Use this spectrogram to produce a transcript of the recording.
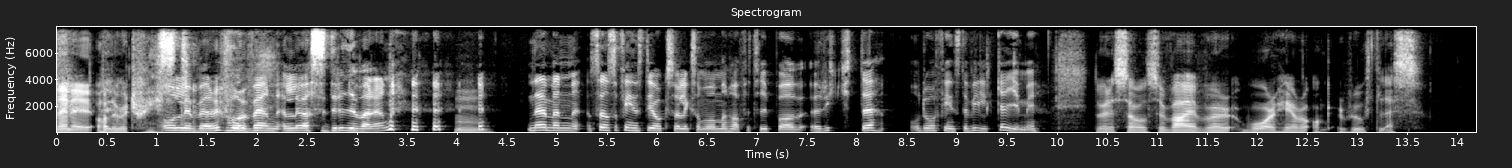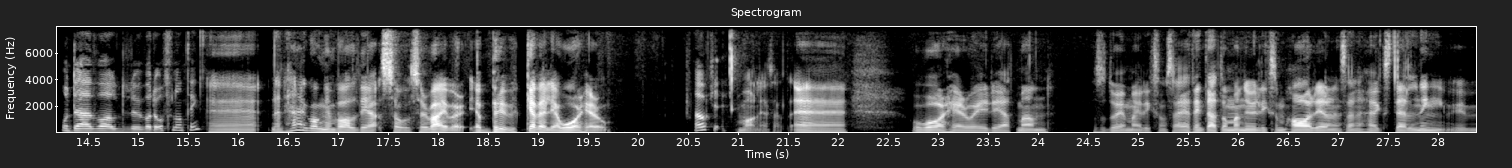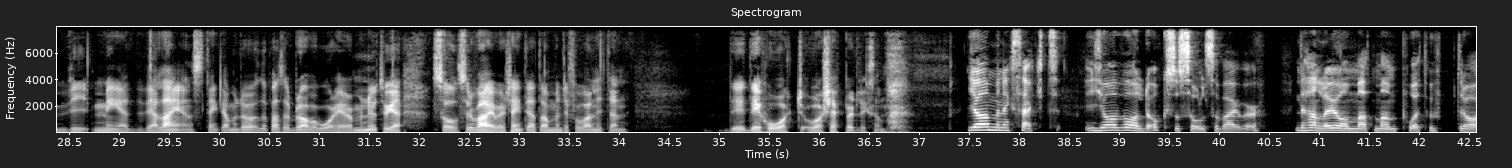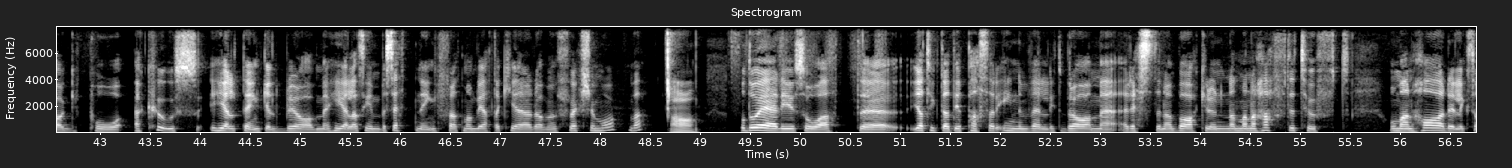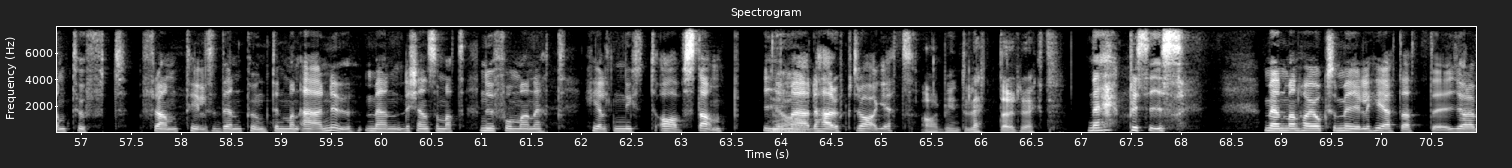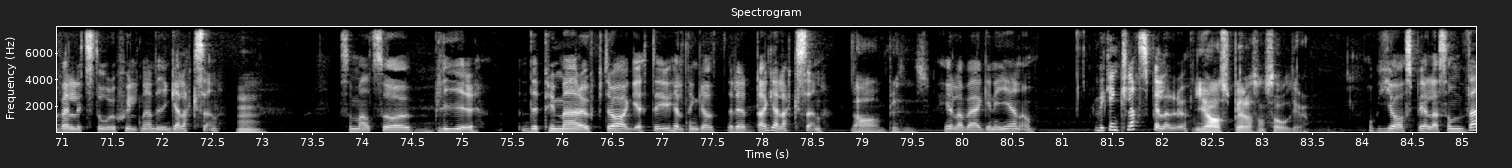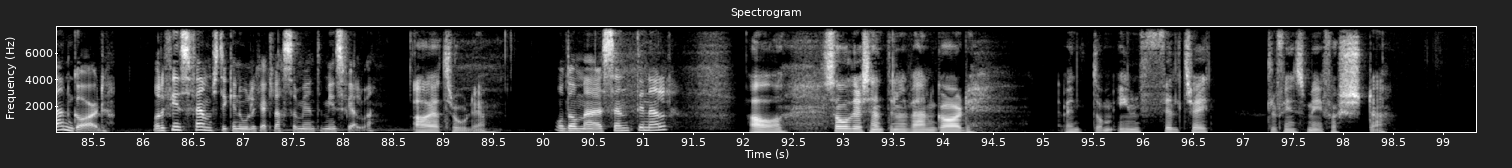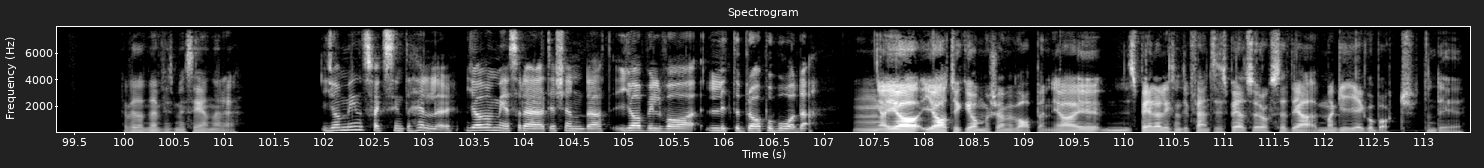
Nej nej, Oliver Twist. Oliver, vår vän, lösdrivaren. Mm. Nej men sen så finns det ju också liksom vad man har för typ av rykte. Och då finns det vilka Jimmy? Då är det Soul Survivor, War Hero och Ruthless. Och där valde du vad då för någonting? Eh, den här gången valde jag Soul Survivor. Jag brukar välja War Hero, Okej. vanligen sagt. Eh, och War Hero är ju det att man, alltså då är man ju liksom så här, jag tänkte att om man nu liksom har redan en sån här hög ställning med The Alliance, så tänkte jag, men då, då passar det bra att vara War Hero. Men nu tog jag Soul Survivor, tänkte jag att ja, men det får vara en liten, det, det är hårt att vara Shepard liksom. Ja men exakt. Jag valde också Soul Survivor. Det handlar ju om att man på ett uppdrag på Akus helt enkelt blir av med hela sin besättning för att man blir attackerad av en Threshermore, va? Ja, Och då är det ju så att eh, jag tyckte att det passade in väldigt bra med resten av bakgrunden. Att man har haft det tufft och man har det liksom tufft fram till den punkten man är nu. Men det känns som att nu får man ett helt nytt avstamp i och Ja. med det här uppdraget. ja det blir inte lättare direkt. Nej, precis. Men man har ju också möjlighet att eh, göra väldigt stor skillnad i galaxen. Mm. Som alltså blir det primära uppdraget. Det är ju helt enkelt att rädda galaxen Ja, precis. hela vägen igenom. Vilken klass spelar du? Jag spelar som Soldier. Och jag spelar som Vanguard. Och det finns fem stycken olika klasser om jag inte minns fel va? Ja, jag tror det. Och de är Sentinel, Ja, Soldier, Sentinel, Vanguard. Jag vet inte om Infiltrator finns med i första. Jag vet att den finns med senare. jag minns faktiskt inte heller. Jag var mer sådär att jag kände att jag vill vara lite bra på båda. Mm, ja, jag, jag tycker om att köra med vapen. Jag spelar liksom typ fantasy-spel så är det också att jag, magier går bort. Det,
